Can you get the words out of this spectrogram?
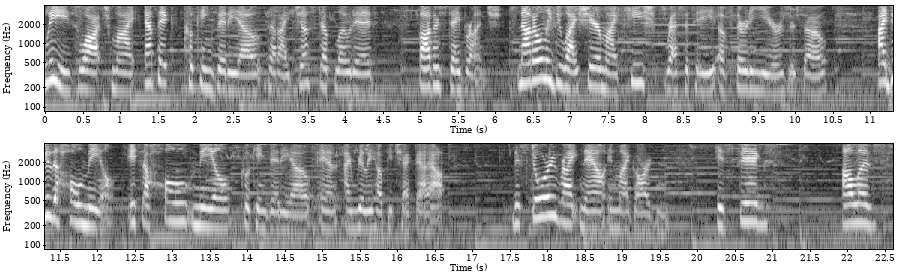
Please watch my epic cooking video that I just uploaded, Father's Day Brunch. Not only do I share my quiche recipe of 30 years or so, I do the whole meal. It's a whole meal cooking video and I really hope you check that out. The story right now in my garden is figs, olives,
